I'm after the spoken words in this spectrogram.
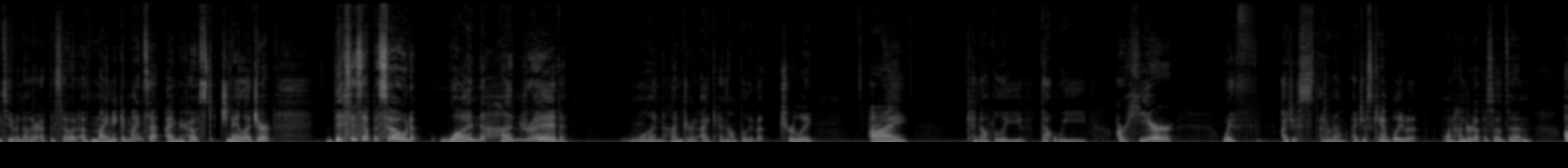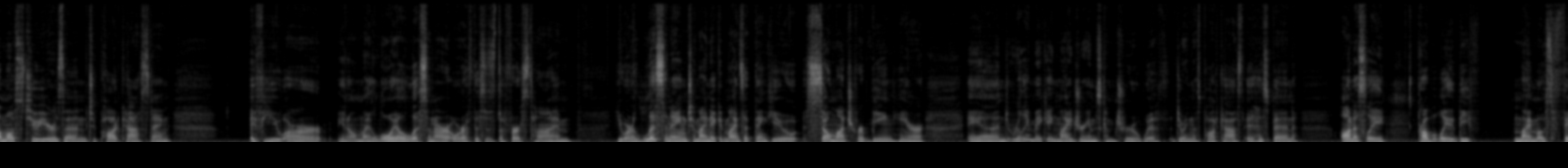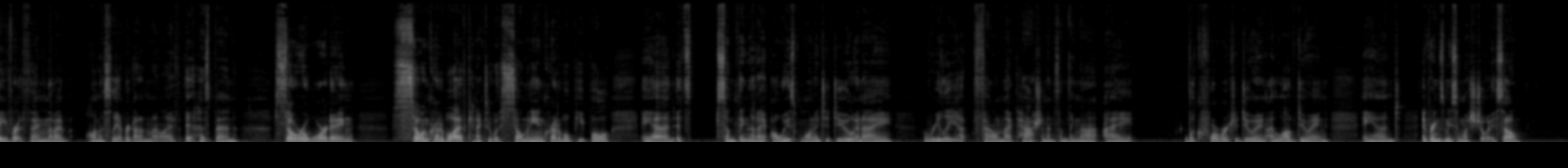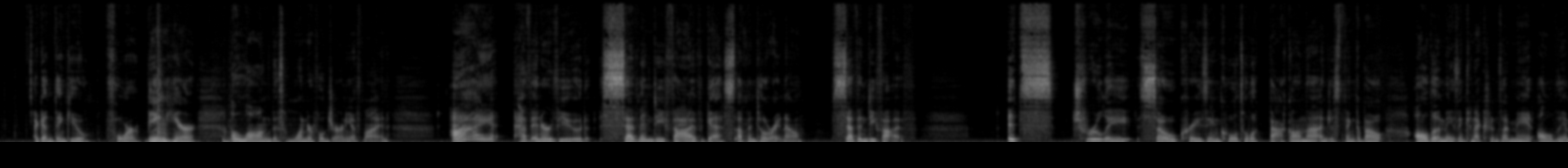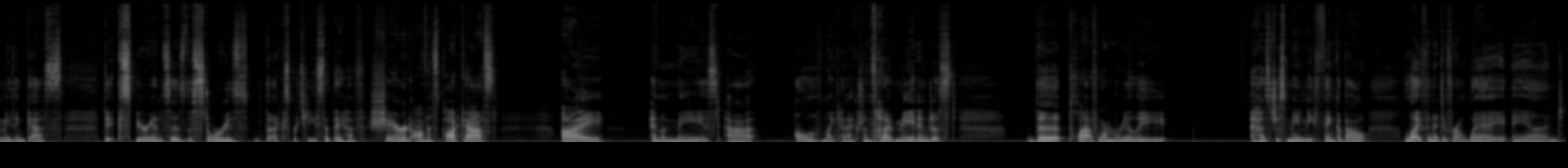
Welcome to another episode of My Naked Mindset. I'm your host, Jenay Leger. This is episode 100. 100. I cannot believe it, truly. I cannot believe that we are here with, I just, I don't know, I just can't believe it. 100 episodes in, almost two years into podcasting. If you are, you know, my loyal listener, or if this is the first time you are listening to my Naked Mindset, thank you so much for being here and really making my dreams come true with doing this podcast. It has been honestly probably the my most favorite thing that I've honestly ever done in my life. It has been so rewarding, so incredible. I've connected with so many incredible people, and it's something that I always wanted to do, and I really found my passion and something that I look forward to doing, I love doing, and it brings me so much joy. So, again, thank you for being here along this wonderful journey of mine. I have interviewed 75 guests up until right now. 75. It's truly so crazy and cool to look back on that and just think about all the amazing connections I've made, all the amazing guests, the experiences, the stories, the expertise that they have shared on this podcast. I am amazed at all of my connections that I've made and just the platform really has just made me think about life in a different way and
